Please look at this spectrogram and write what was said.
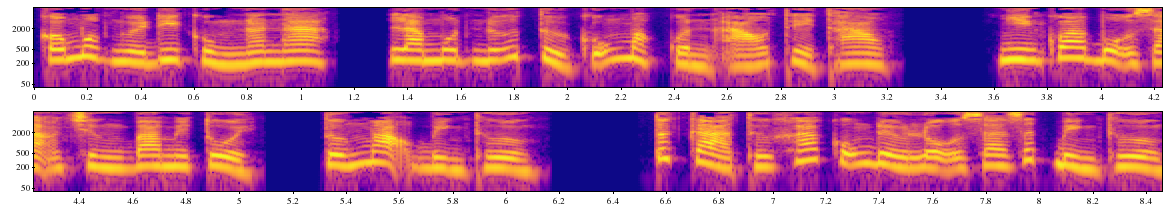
Có một người đi cùng Nana, là một nữ tử cũng mặc quần áo thể thao. Nhìn qua bộ dạng chừng 30 tuổi, tướng mạo bình thường. Tất cả thứ khác cũng đều lộ ra rất bình thường,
